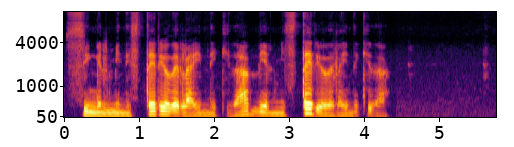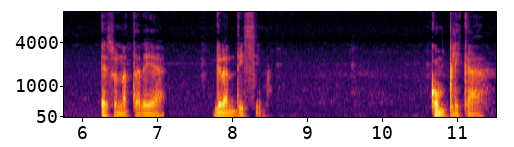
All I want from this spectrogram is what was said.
sin el ministerio de la iniquidad ni el misterio de la iniquidad, es una tarea grandísima, complicada,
